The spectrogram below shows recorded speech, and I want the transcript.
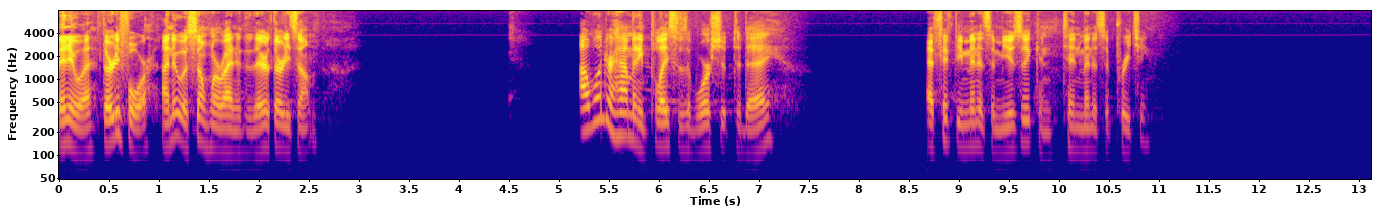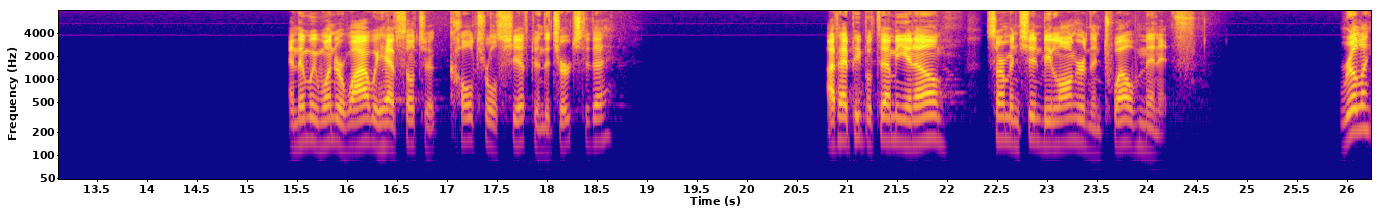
Anyway, 34. I knew it was somewhere right into there, 30 something. I wonder how many places of worship today have 50 minutes of music and 10 minutes of preaching. And then we wonder why we have such a cultural shift in the church today. I've had people tell me, you know, sermon shouldn't be longer than 12 minutes. Really?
